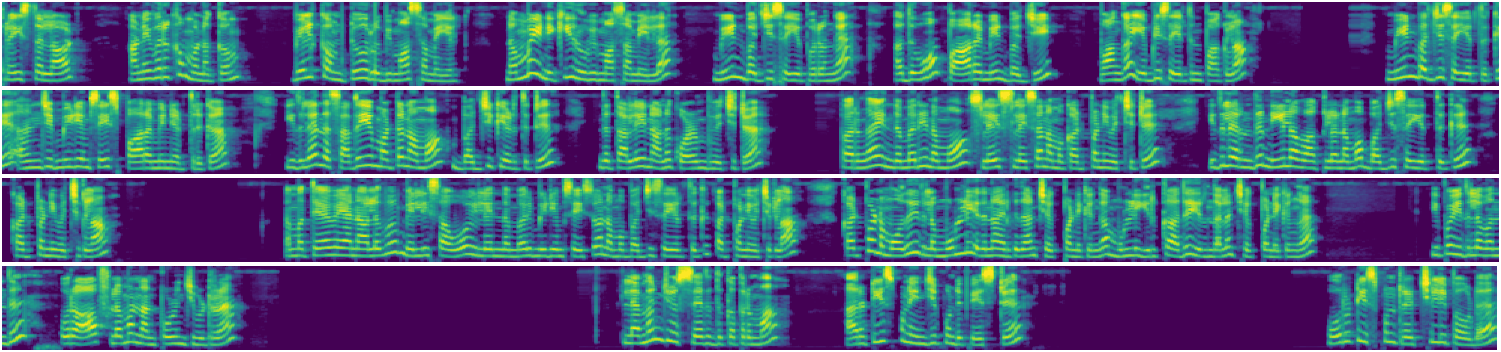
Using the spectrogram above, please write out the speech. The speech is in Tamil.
பிரைஸ் த லார்ட் அனைவருக்கும் வணக்கம். வெல்கம் டு ரூபிமா சமையல் நம்ம இன்னைக்கு ரூபிமா சமையலில் மீன் பஜ்ஜி செய்ய போகிறோங்க அதுவும் பாறை மீன் பஜ்ஜி. வாங்க எப்படி செய்யறதுன்னு பார்க்கலாம். மீன் பஜ்ஜி செய்யறதுக்கு அஞ்சு மீடியம் சைஸ் பாறை மீன் எடுத்திருக்கேன். இதில் இந்த சதையை மட்டும் நம்ம பஜ்ஜிக்கு எடுத்துட்டு இந்த தலையை நான் குழம்பு வச்சுட்டேன். பாருங்கள் இந்த மாதிரி நம்ம ஸ்லைஸ் ஸ்லைஸாக நம்ம கட் பண்ணி வச்சுட்டு இதிலிருந்து நீல வாக்கில் நம்ம பஜ்ஜி செய்யறதுக்கு கட் பண்ணி வச்சுக்கலாம். நம்ம தேவையான அளவு மெல்லிசாவோ இல்லை இந்த மாதிரி மீடியம் சைஸோ நம்ம பஜ்ஜி செய்கிறதுக்கு கட் பண்ணி வச்சுக்கலாம். கட் பண்ணும்போது இதில் முள் எதனா இருக்குதான்னு செக் பண்ணிக்கோங்க. முள் இருக்காது இருந்தாலும் செக் பண்ணிக்கோங்க. இப்போ இதில் வந்து ஒரு ஆஃப் லெமன் நான் புழிஞ்சு விடுறேன். லெமன் ஜூஸ் சேர்த்ததுக்கப்புறமா அரை டீஸ்பூன் இஞ்சி பூண்டு பேஸ்ட்டு ஒரு டீஸ்பூன் ரெட் சில்லி பவுடர்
